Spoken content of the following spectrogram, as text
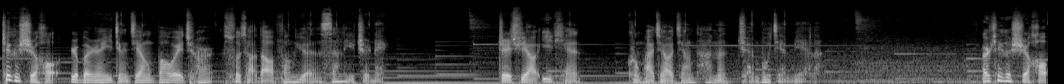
这个时候，日本人已经将包围圈缩小到方圆三里之内，只需要一天，恐怕就要将他们全部歼灭了。而这个时候，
